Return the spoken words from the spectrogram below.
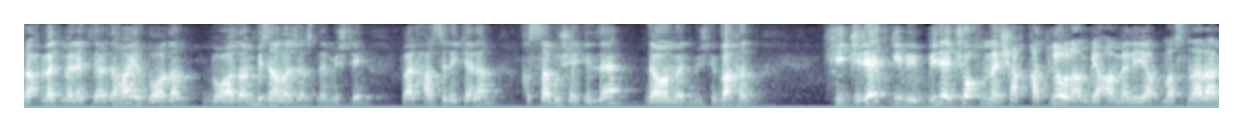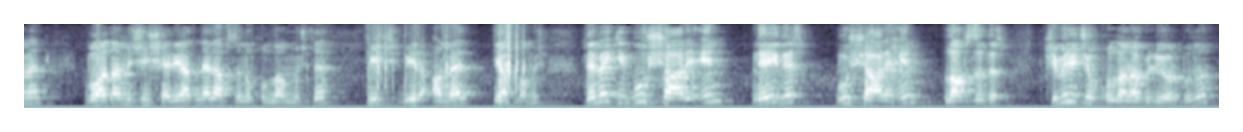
Rahmet melekleri de hayır bu adam bu adam biz alacağız demişti. Velhasıl kelam kısa bu şekilde devam etmişti. Bakın hicret gibi bir de çok meşakkatli olan bir ameli yapmasına rağmen bu adam için şeriat ne lafzını kullanmıştı? Hiçbir amel yapmamış. Demek ki bu şari'in neyidir? Bu şari'in lafzıdır. Kimin için kullanabiliyor bunu?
